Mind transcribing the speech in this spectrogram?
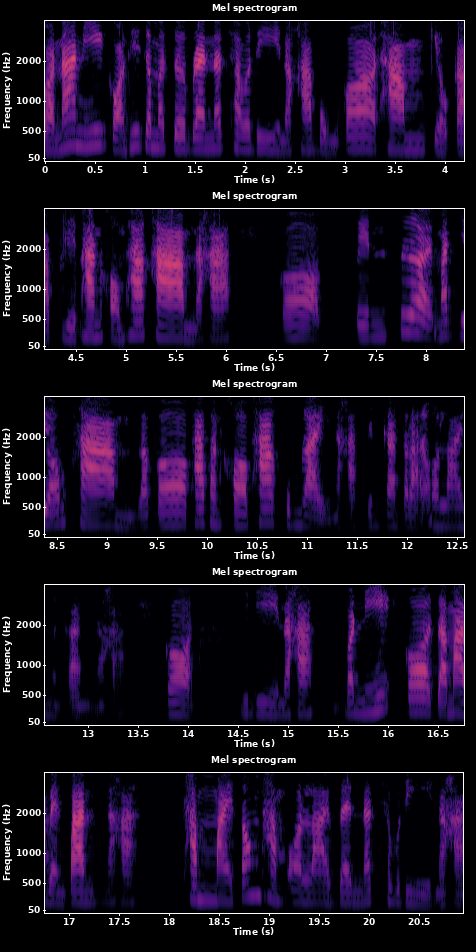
ก่อนหน้านี้ก่อนที่จะมาเจอแบรนด์นัชวดีนะคะบุ๋มก็ทำเกี่ยวกับผลิตภัณฑ์ของผ้าครามนะคะ ก็เป็นเสื้อมัดย้อมคราม แล้วก็ผ้าพันคอผ้าคลุมไหล่นะคะ เป็นการตลาดออนไลน์เหมือนกันนะคะ ก็ยินดีนะคะ วันนี้ก็จะมาแบ่งปันนะคะทำไมต้องทำออนไลน์แบรนด์นัชวดีนะคะ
